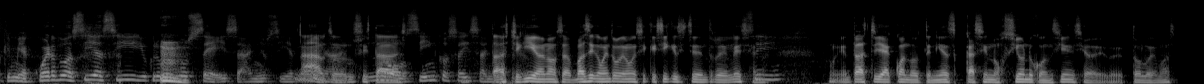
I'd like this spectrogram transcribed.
que me acuerdo así, así, yo creo que unos seis años, siete Ah, o sea, años. sí no, estabas- cinco, seis años. Estabas chiquillo, ¿no? O sea, básicamente podemos decir que sí que hiciste dentro de la iglesia, ¿no? Sí, Porque Entraste ya cuando tenías casi noción o conciencia de, de todo lo demás.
